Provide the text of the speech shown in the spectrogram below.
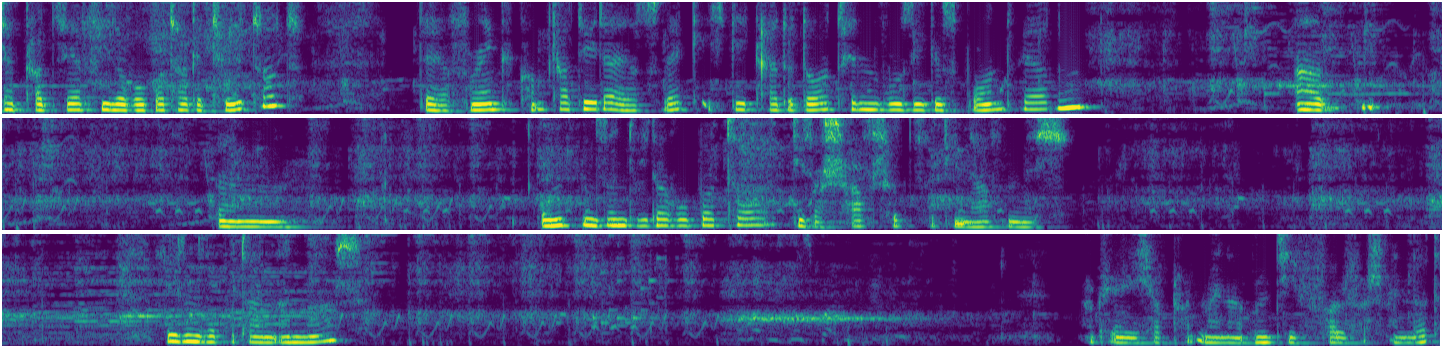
Ich habe gerade sehr viele Roboter getötet. Der Frank kommt gerade wieder, er ist weg. Ich gehe gerade dorthin, wo sie gespawnt werden. Ah, ähm, unten sind wieder Roboter. Dieser Scharfschütze, die nerven mich. Riesenroboter im Anmarsch. Okay, ich habe gerade meine Ulti voll verschwendet.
